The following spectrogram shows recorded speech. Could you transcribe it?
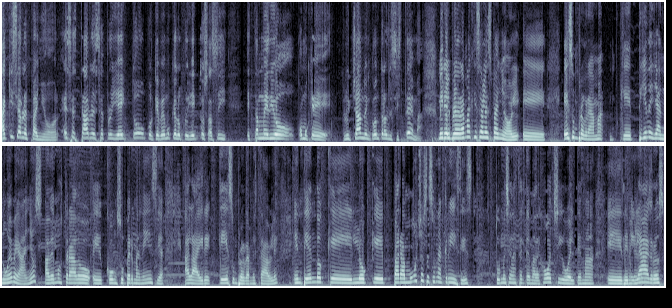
Aquí se habla español. ¿Es estable ese proyecto? Porque vemos que los proyectos así están medio como que luchando en contra del sistema. Mire, el programa Aquí se habla español eh, es un programa que tiene ya nueve años, ha demostrado eh, con su permanencia al aire que es un programa estable. Entiendo que lo que para muchos es una crisis, tú mencionaste el tema de Hochi o el tema eh, de De Milagros,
